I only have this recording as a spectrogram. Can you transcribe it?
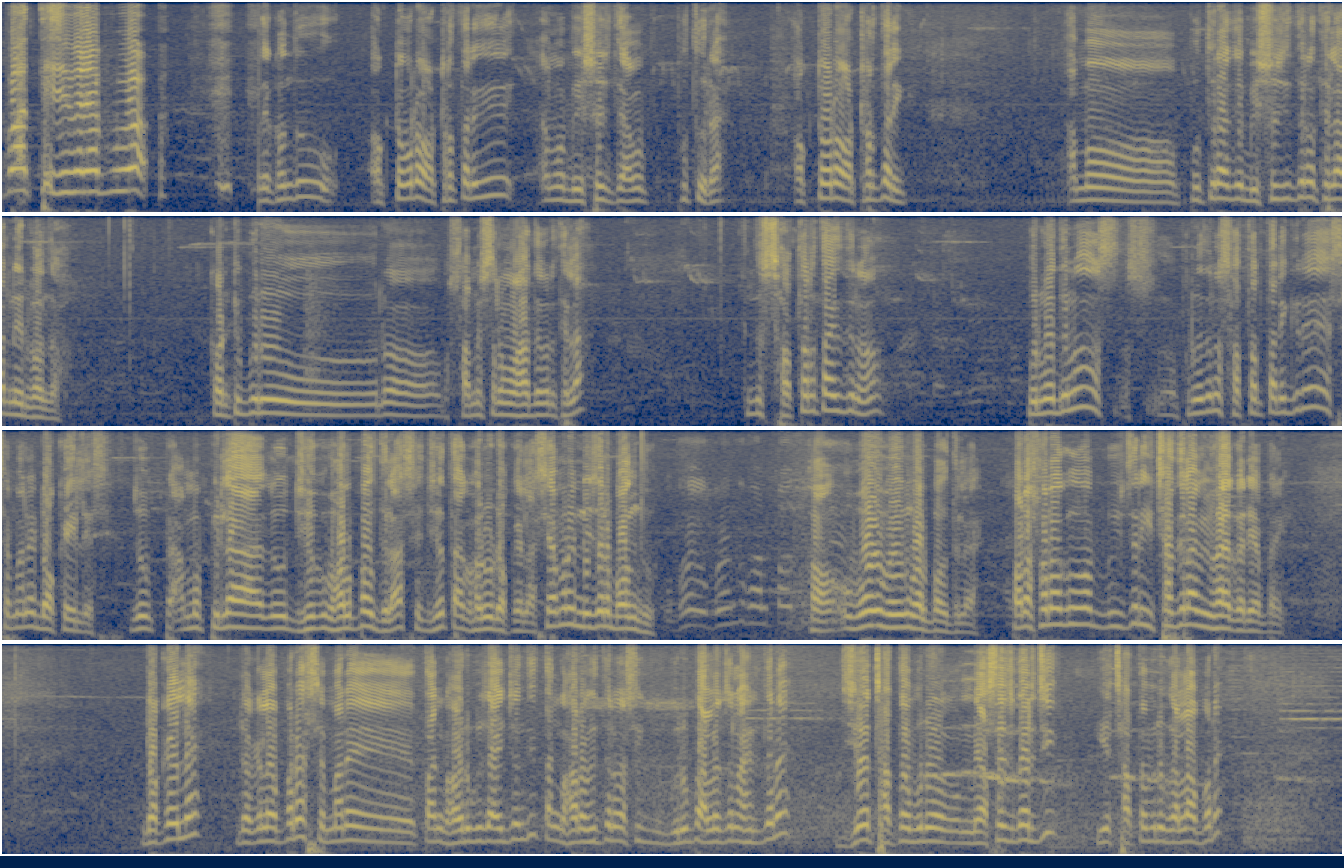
बतिस भए पु अक्टोबर अठार तारिखित पुतुरा अक्टोबर अठार तारिख ଆମ ପୁତୁରା ଯେ ବିଶ୍ୱଜିତର ଥିଲା ନିର୍ବନ୍ଧ କଣ୍ଟିପୁରର ସୋମେଶ୍ୱର ମହାଦେବର ଥିଲା କିନ୍ତୁ ସତର ତାରିଖ ଦିନ ପୂର୍ବଦିନ ପୂର୍ବଦିନ ସତର ତାରିଖରେ ସେମାନେ ଡକେଇଲେ ଯେଉଁ ଆମ ପିଲା ଯେଉଁ ଝିଅକୁ ଭଲ ପାଉଥିଲା ସେ ଝିଅ ତା ଘରୁ ଡକେଇଲା ସେ ଆମର ନିଜର ବନ୍ଧୁ ହଁ ଉଭୟ ଉଭୟଙ୍କୁ ଭଲ ପାଉଥିଲା ପରସ୍ପରଙ୍କ ଭିତରେ ଇଚ୍ଛା ଥିଲା ବିବାହ କରିବା ପାଇଁ ଡକେଇଲେ ଡକେଇଲା ପରେ ସେମାନେ ତାଙ୍କ ଘରକୁ ଯାଇଛନ୍ତି ତାଙ୍କ ଘର ଭିତରେ ବସି ଗ୍ରୁପ୍ ଆଲୋଚନା ଭିତରେ ଝିଅ ଛାତ ଉପରୁ ମ୍ୟାସେଜ୍ କରିଛି ଇଏ ଛାତ ଉପରୁ ଗଲା ପରେ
